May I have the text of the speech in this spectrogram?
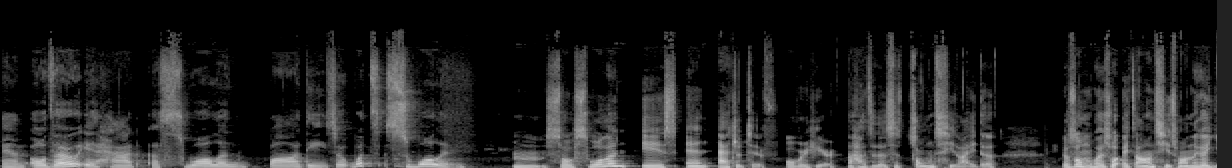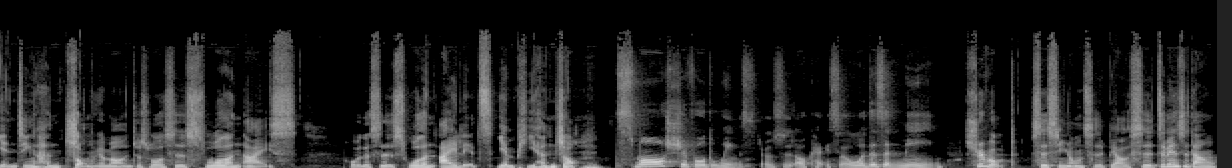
And although it had a swollen body, so what's swollen? 嗯，so swollen is an adjective over here。那它指的是肿起来的。有时候我们会说，哎，早上起床那个眼睛很肿，有没有？就说是 swollen eyes，或者是 swollen eyelids，眼皮很肿。 Small shriveled wings 就是 OK. So what does it mean? shriveled 是形容词，表示这边是当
